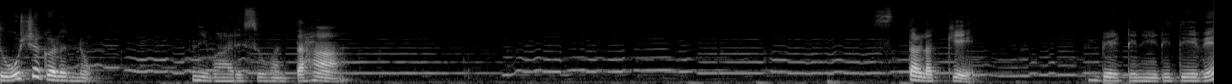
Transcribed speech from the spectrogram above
ದೋಷಗಳನ್ನು ನಿವಾರಿಸುವಂತಹ ಸ್ಥಳಕ್ಕೆ ಭೇಟಿ ನೀಡಿದ್ದೇವೆ.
